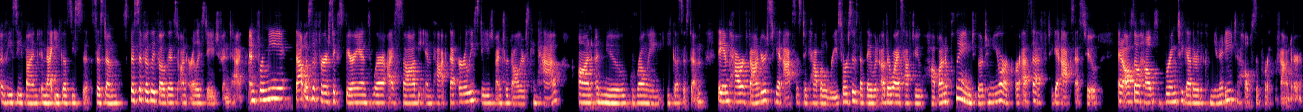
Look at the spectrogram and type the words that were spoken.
a VC fund in that ecosystem, specifically focused on early stage fintech. And for me, that was the first experience where I saw the impact that early stage venture dollars can have on a new growing ecosystem. They empower founders to get access to capital resources that they would otherwise have to hop on a plane to go to New York or SF to get access to. It also helps bring together the community to help support the founder.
